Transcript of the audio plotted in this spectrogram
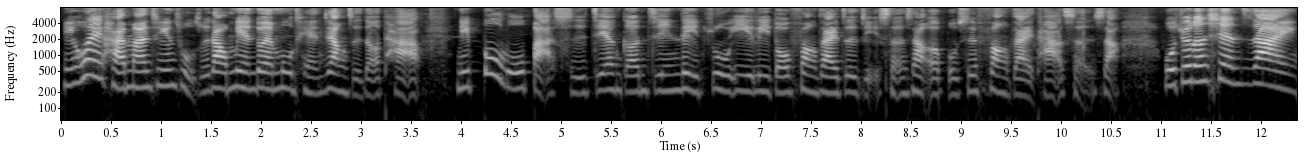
你会还蛮清楚知道，面对目前这样子的他，你不如把时间跟精力、注意力都放在自己身上，而不是放在他身上。我觉得现在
